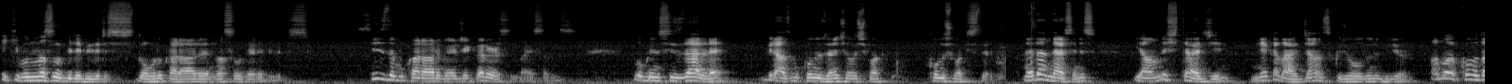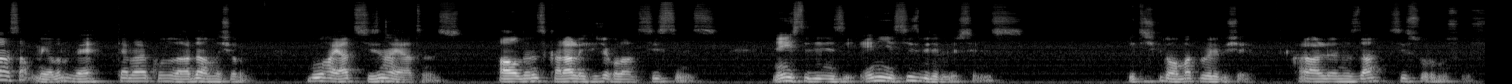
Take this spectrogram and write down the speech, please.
Peki bunu nasıl bilebiliriz? Doğru kararı nasıl verebiliriz? Siz de bu kararı verecekler arasındaysanız bugün sizlerle biraz bu konu üzerine çalışmak, konuşmak isterim. Neden derseniz yanlış tercihin ne kadar can sıkıcı olduğunu biliyorum. Ama konudan sapmayalım ve temel konularda anlaşalım. Bu hayat sizin hayatınız. Aldığınız kararla yaşayacak olan sizsiniz. Ne istediğinizi en iyi siz bilebilirsiniz. Yetişkin olmak böyle bir şey. Kararlarınızdan siz sorumlusunuz.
